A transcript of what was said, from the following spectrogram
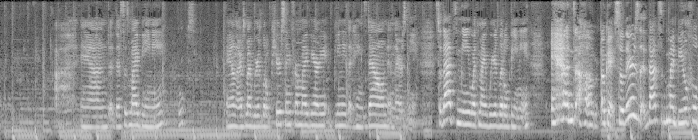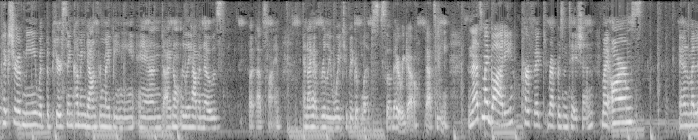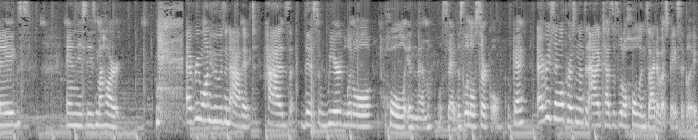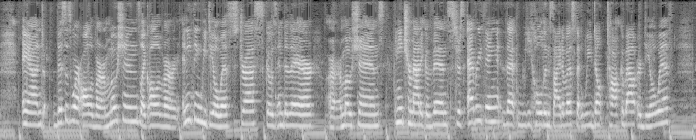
Ah, and this is my beanie. Oops. And there's my weird little piercing from my beanie that hangs down, and there's me. So that's me with my weird little beanie. And, um, okay, so there's, that's my beautiful picture of me with the piercing coming down from my beanie, and I don't really have a nose, but that's fine. And I have really way too big of lips, so there we go. That's me. And that's my body, perfect representation. My arms, and my legs, and this is my heart. Everyone who is an addict has this weird little hole in them, we'll say, this little circle, okay? Every single person that's an addict has this little hole inside of us, basically. And this is where all of our emotions, like all of our, anything we deal with, stress goes into there, our emotions, any traumatic events, just everything that we hold inside of us that we don't talk about or deal with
